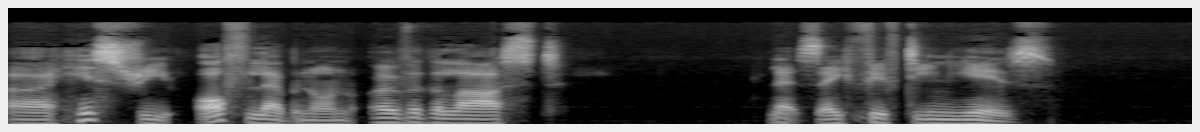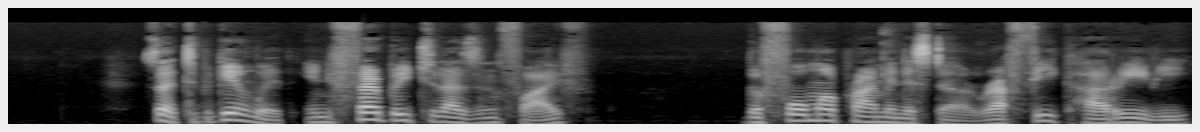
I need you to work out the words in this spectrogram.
uh, history of Lebanon over the last, let's say, 15 years. So, to begin with, in February 2005, the former Prime Minister Rafik Hariri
